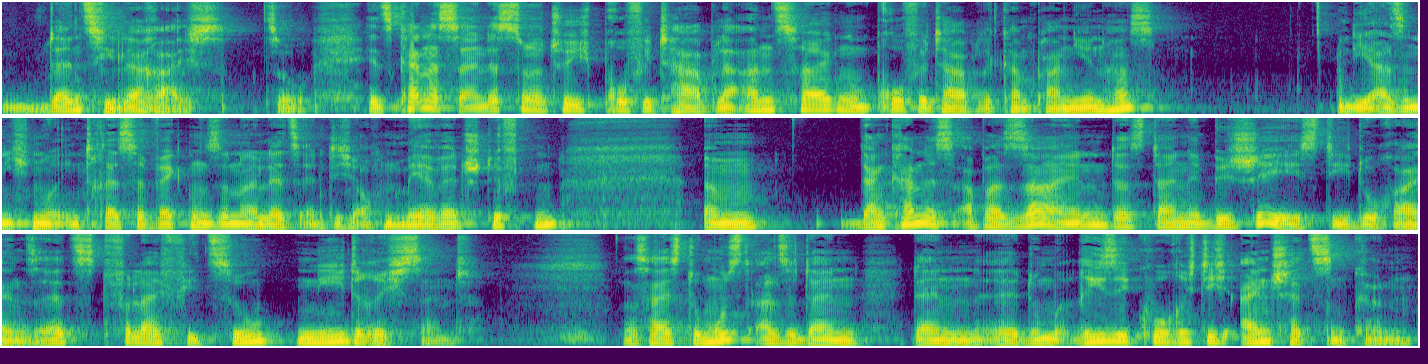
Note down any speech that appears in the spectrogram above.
dein Ziel erreichst. So, jetzt kann es sein, dass du natürlich profitable Anzeigen und profitable Kampagnen hast, die also nicht nur Interesse wecken, sondern letztendlich auch einen Mehrwert stiften. Ähm, dann kann es aber sein, dass deine Budgets, die du reinsetzt, vielleicht viel zu niedrig sind. Das heißt, du musst also dein, dein äh, Risiko richtig einschätzen können.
